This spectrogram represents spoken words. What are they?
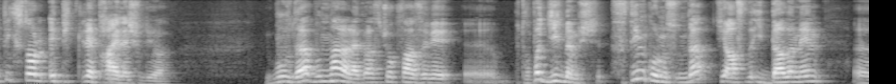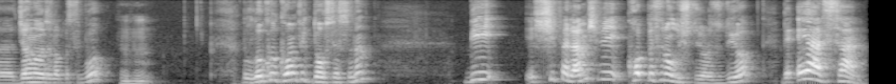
Epic Store Epic ile paylaşılıyor. Burada bunlarla alakalı çok fazla bir e, topa girmemiş. Steam konusunda ki aslında iddiaların en e, can alıcı noktası bu. Hı hı. Bu local config dosyasının bir şifrelenmiş bir kopyasını oluşturuyoruz diyor. Ve eğer sen,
